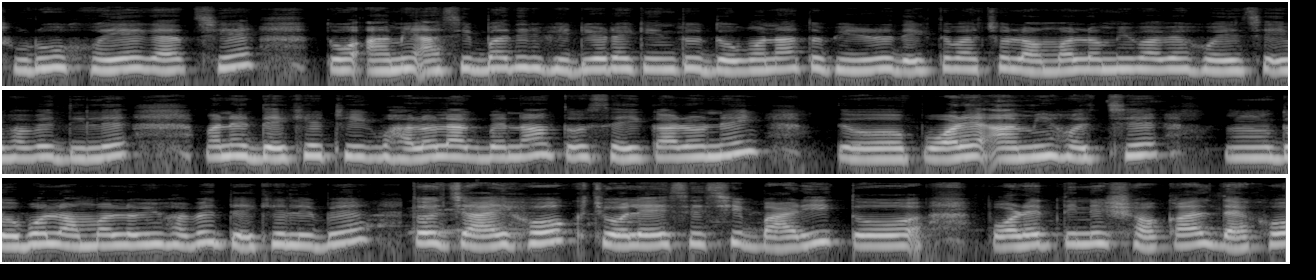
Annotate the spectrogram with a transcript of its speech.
শুরু হয়ে গেছে। তো আমি আশীর্বাদের ভিডিওটা কিন্তু দেবো না। তো ভিডিওটা দেখতে পাচ্ছ লম্বালম্বিভাবে হয়েছে। এইভাবে দিলে মানে দেখে ঠিক ভালো লাগবে না। তো সেই কারণেই তো পরে আমি হচ্ছে দেবো লম্বালম্বিভাবে দেখে নেবে। তো যাই হোক, চলে এসেছি বাড়ি। তো পরের দিনের সকাল, দেখো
